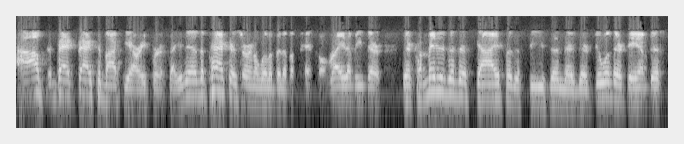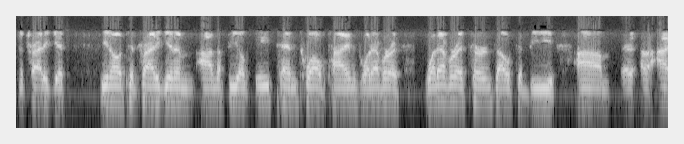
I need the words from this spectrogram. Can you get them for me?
I'll back back to Bakhtiari for a second. The, the Packers are in a little bit of a pickle, right? I mean, they're they're committed to this guy for the season. They're they're doing their damnedest to try to get, you know, to try to get him on the field eight, ten, twelve times, whatever whatever it turns out to be. Um, I,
